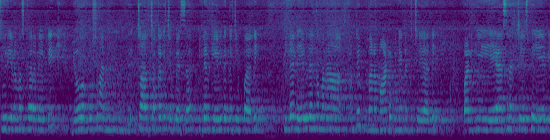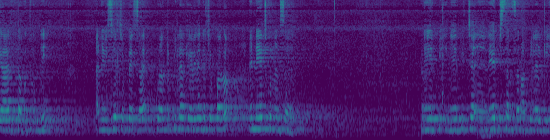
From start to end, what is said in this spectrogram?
సూర్య నమస్కారాలు ఏంటి యోగా కోసం అంతే చాలా చక్కగా చెప్పారు సార్. పిల్లలకి ఏ విధంగా చెప్పాలి పిల్లలు ఏ విధంగా మన అంటే మన మాట వినేటట్టు చేయాలి వాళ్ళకి ఏ ఆసనాలు చేస్తే ఏ వ్యాధి తగ్గుతుంది అనే విషయాలు చెప్పారు సార్. ఇప్పుడు అంటే పిల్లలకి ఏ విధంగా చెప్పాలో నేను నేర్చుకున్నాను సార్. నేర్పి నేర్పించ నేర్పిస్తాను సార్ మా పిల్లలకి.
